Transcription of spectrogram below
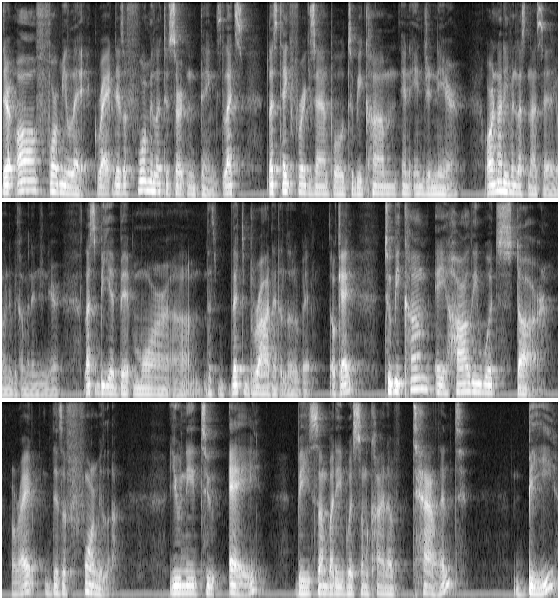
they're all formulaic, right? There's a formula to certain things. Let's let's take for example to become an engineer, or not even let's not say you want to become an engineer. Let's be a bit more. Um, let's let's broaden it a little bit, okay? To become a Hollywood star, all right, there's a formula. You need to a be somebody with some kind of talent B,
